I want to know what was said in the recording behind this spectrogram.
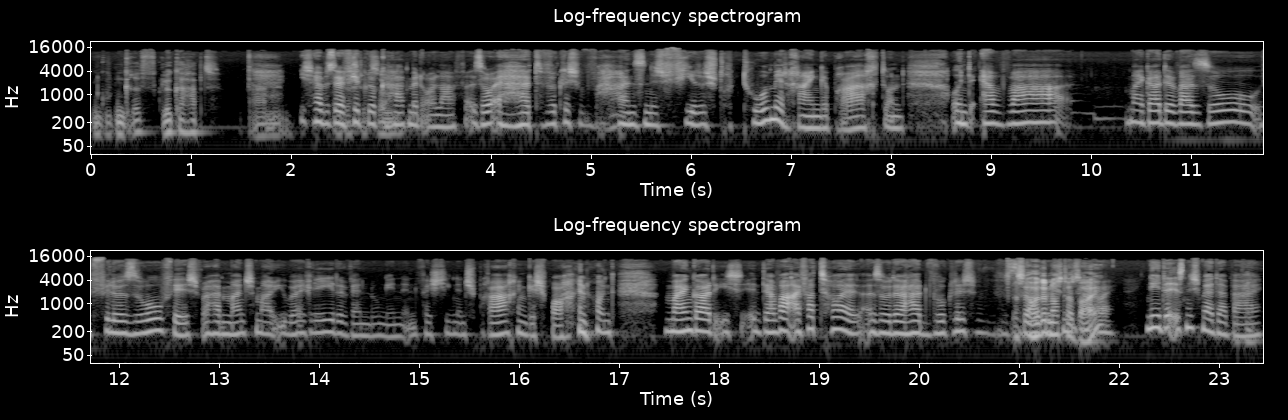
einen guten Griff, Glück gehabt. Ähm, Ich habe sehr viel Glück gehabt mit Olaf. Also er hat wirklich wahnsinnig viele Struktur mit reingebracht und, und er war, mein Gott, er war so philosophisch. Wir haben manchmal über Redewendungen in verschiedenen Sprachen gesprochen und mein Gott, ich, der war einfach toll. Also der hat wirklich. Ist er heute noch wirklich dabei? Nee, der ist nicht mehr dabei.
